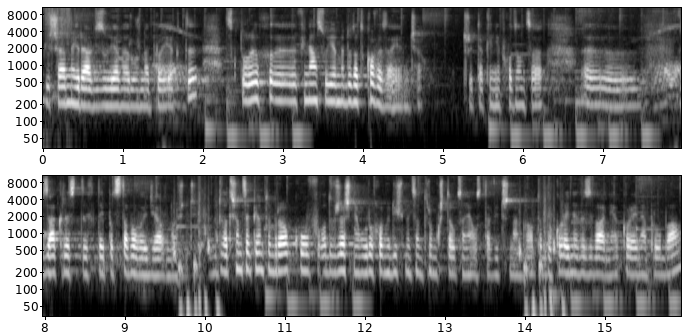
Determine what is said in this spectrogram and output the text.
Piszemy i realizujemy różne projekty, z których y, finansujemy dodatkowe zajęcia, czyli takie nie wchodzące y, w zakres tych, tej podstawowej działalności. W 2005 roku od września uruchomiliśmy Centrum Kształcenia Ustawicznego. To było kolejne wyzwanie, kolejna próba,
